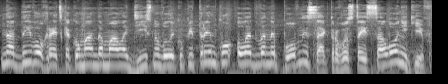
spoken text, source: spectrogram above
На диво грецька команда мала дійсно велику підтримку, ледве не повний сектор гостей з Салоніків.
